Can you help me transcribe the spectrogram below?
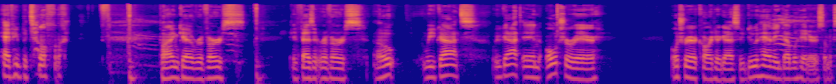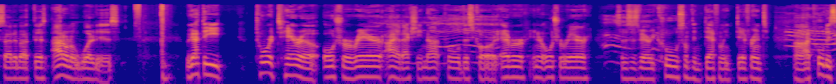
Heavy Baton, Pineco Reverse, and Pheasant Reverse. Oh, we've got we've got an ultra rare ultra rare card here guys so we do have a double hitter so i'm excited about this i don't know what it is we got the torterra ultra rare i have actually not pulled this card ever in an ultra rare so this is very cool something definitely different Uh, I pulled his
